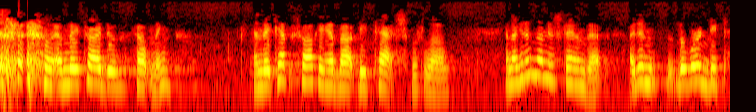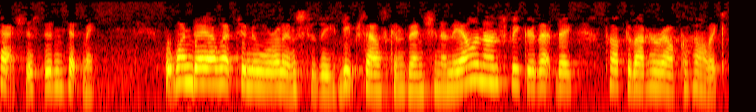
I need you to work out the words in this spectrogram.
and they tried to help me. And they kept talking about detached with love. And I didn't understand that. I didn't, the word detached just didn't hit me. But one day I went to New Orleans to the Deep South Convention and the Al-Anon speaker that day talked about her alcoholic.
